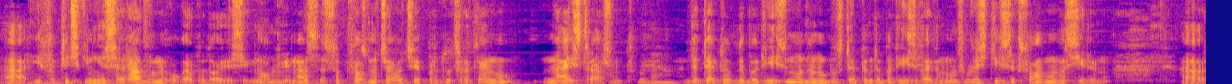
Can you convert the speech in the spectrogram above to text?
А, и фактически ние се радваме, когато дойде сигнал uh-huh. при нас, защото това означава, че е предотвратено най-страшното. Да. Детето да бъде изнудено до степен да бъде изведено uh-huh. от вкъщи и сексуално насилено. А,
